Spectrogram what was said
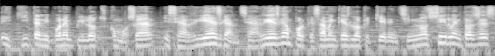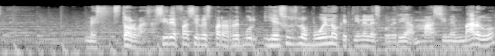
y quitan y ponen pilotos como sean, y se arriesgan, se arriesgan porque saben qué es lo que quieren. Si no sirve, entonces me estorbas. Así de fácil es para Red Bull, y eso es lo bueno que tiene la escudería. Más sin embargo,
